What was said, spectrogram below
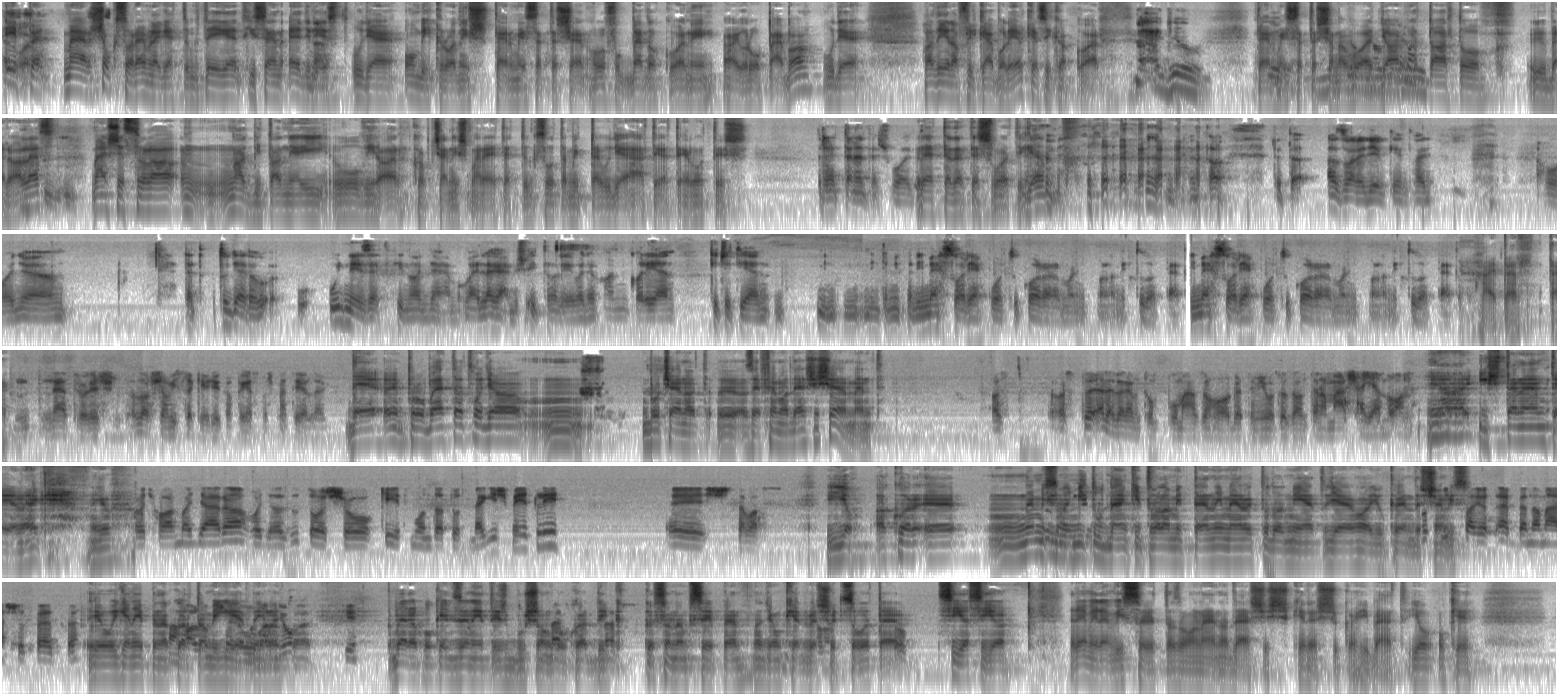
Éppen már sokszor emlegettünk téged, hiszen egyrészt ugye Omikron is természetesen hol fog bedokkolni a Európába, ugye ha Dél-Afrikából érkezik, akkor Belgium. Természetesen a volt gyarmattartó Uber lesz. Másrésztről a nagy-britanniai óvihar kapcsán is már ejtettünk szót, amit te ugye átéltél ott, és Rettenetes volt. rettenetes volt, igen. Tehát a- Tehát az van egyébként, hogy, hogy tehát tudjátok, úgy nézett ki nagyjából, vagy legalábbis itthon vagyok, amikor ilyen kicsit ilyen, mint, mint amikor így megszórják porcukorral mondjuk valamit, tudották. Így megszórják porcukorral mondjuk valamit, tudották. Hyper tech. netről, és lassan visszakérjük a pénzt most már tényleg. De próbáltad, hogy a, mm, bocsánat, az FM adás is elment? Azt, azt eleve nem tudom pomázon hallgatni, mióta az antenna más helyen van. Jaj, Istenem, tényleg. Jó. vagy harmadjára, hogy az utolsó két mondatot megismétli, és szevasz. Jó, akkor nem hiszem, hogy mi tudnánk itt valamit tenni, mert hogy tudod miért, ugye halljuk rendesen vissza. visszajött ebben a másodpercben. Jó, igen, éppen akartam ígérni, hogy berakok egy zenét és busongok addig. Köszönöm szépen, nagyon kedves, hogy szóltál. Szia, szia! Remélem visszajött az online adás, és keressük a hibát. Jó, oké.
